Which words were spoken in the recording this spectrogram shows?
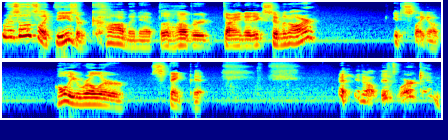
results like these are common at the Hubbard Dianetic Seminar. It's like a holy roller snake pit. you know, it's working.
